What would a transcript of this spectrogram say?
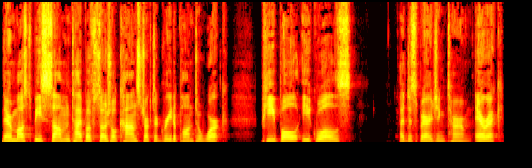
There must be some type of social construct agreed upon to work. People equals a disparaging term. Eric,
